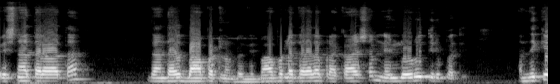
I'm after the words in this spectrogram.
కృష్ణా తర్వాత దాని తర్వాత బాపట్ల ఉంటుంది. బాపట్ల తర్వాత ప్రకాశం నెల్లూరు తిరుపతి. అందుకే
